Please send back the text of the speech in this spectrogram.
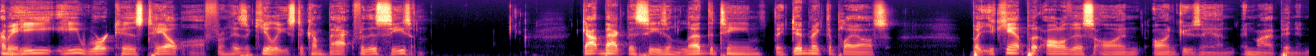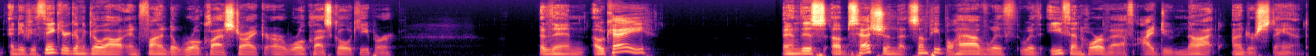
I mean, he he worked his tail off from his Achilles to come back for this season. Got back this season, led the team. They did make the playoffs, but you can't put all of this on on Guzan, in my opinion. And if you think you're going to go out and find a world class striker or world class goalkeeper, then okay. And this obsession that some people have with with Ethan Horvath, I do not understand.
